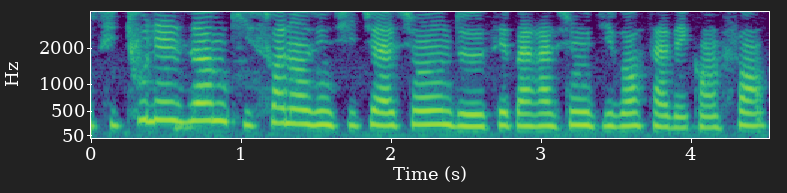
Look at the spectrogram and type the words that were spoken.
si tous les hommes qui soient dans une situation de séparation ou divorce avec enfants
